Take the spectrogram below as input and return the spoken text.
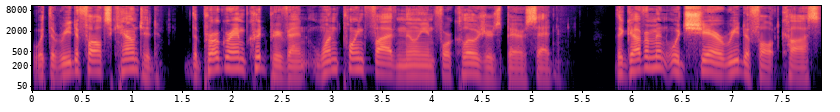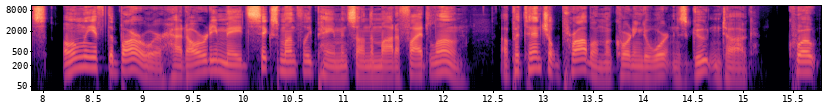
With the redefaults counted, the program could prevent 1.5 million foreclosures, Bair said. The government would share redefault costs only if the borrower had already made six monthly payments on the modified loan, a potential problem according to Wharton's Guttentag. Quote,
